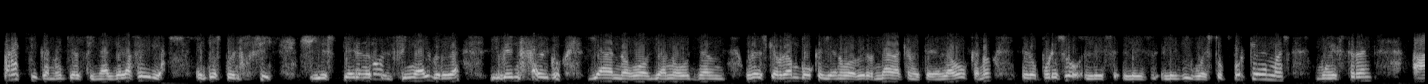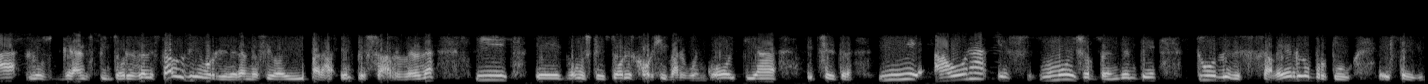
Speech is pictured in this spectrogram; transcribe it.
prácticamente al final de la feria. Entonces, pues si, si esperan hasta el final, ¿verdad? Y ven algo, ya no, ya no, ya, una vez que abran boca ya no va a haber nada que meter en la boca, ¿no? Pero por eso les, les, les digo esto, porque además muestra a los grandes pintores del Estado. Diego Rivera nació ahí para empezar, ¿verdad? Y eh, como escritores Jorge Ibargüengoitia, etcétera. Y ahora es muy sorprendente tú debes saberlo por tu este,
